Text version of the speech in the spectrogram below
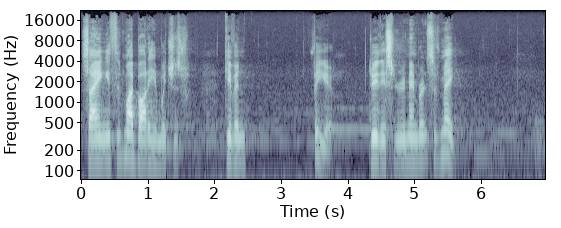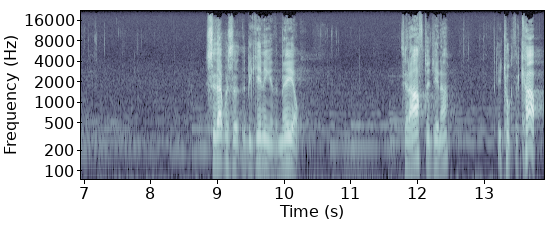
saying, This is my body, in which is given for you. Do this in remembrance of me. See, that was at the beginning of the meal. He said, After dinner, he took the cup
